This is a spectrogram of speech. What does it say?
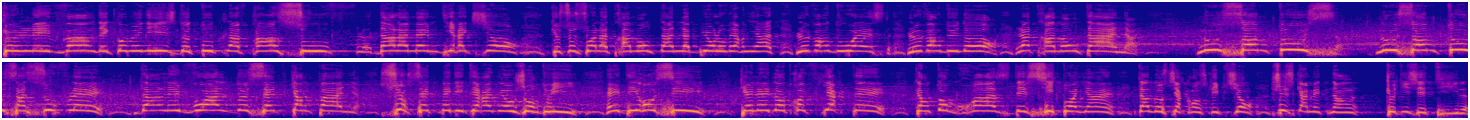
que les vents des communistes de toute la France soufflent dans la même direction, que ce soit la tramontane, la burle auvergnate, le vent d'ouest, le vent du nord, la tramontane. Nous sommes tous, nous sommes tous à souffler dans les voiles de cette campagne sur cette Méditerranée aujourd'hui et dire aussi quelle est notre fierté quand on croise des citoyens dans nos circonscriptions. Jusqu'à maintenant, que disait-il?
